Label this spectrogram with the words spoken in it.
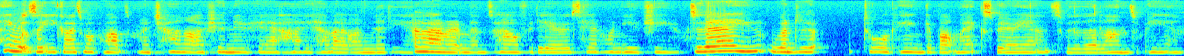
Hey what's up you guys, welcome back to my channel. If you're new here, hi, hello, I'm Lydia and I make mental health videos here on YouTube. Today we're going to be talking about my experience with the Olanzapine.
